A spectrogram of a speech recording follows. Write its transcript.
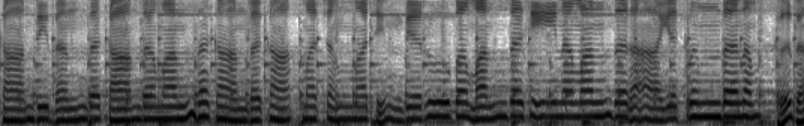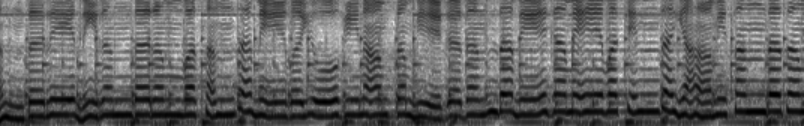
కాంతి దంద కాంత మంద కాంత కాత్మచమ్మ చింద్య రూప మందహీన మందరాయ కృందనం హృదంతరే నిరంతరం వసంతమేవ యోగినాం తం ఏకదందమేఘమేవ చింతయామి సందతం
